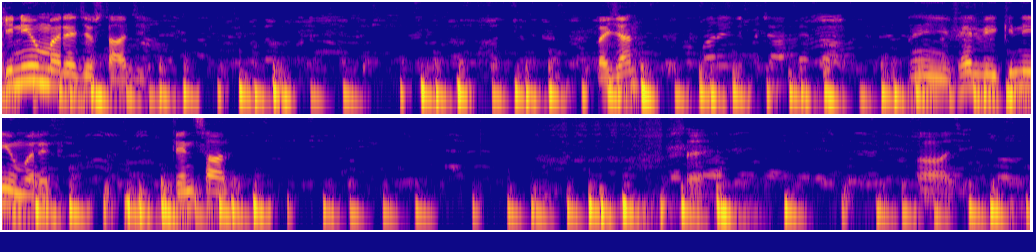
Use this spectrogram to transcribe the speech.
कितनी उम्र है जी उस्ताद जी? भाईजान? नहीं, फिर भी कितनी उम्र है? तीन साल। हाँ जी।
